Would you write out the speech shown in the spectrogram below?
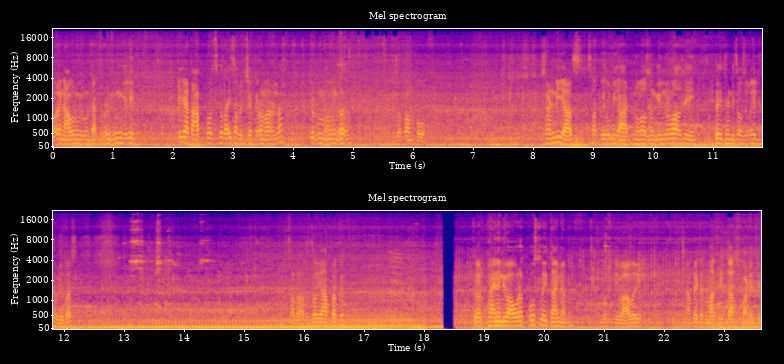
बरं आवरून घेऊन टाकलं घेऊन गेले. ठीक आहे आता आप्पाच जायचं आपलं चक्कर मारायला? तिकडून मग जो पंप हो. थंडी आज. सकाळी एवढी आठ नऊ वाजून गेली नऊ वाजले. तरी थंडी वाजून राहिली थोडी बस चला आता जाऊया आपाक तर फायनली वावरात पोचलो इथं आम्ही आता. पोचते वावर आहे. आपल्या इथं मागचे तास पाडायचे.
